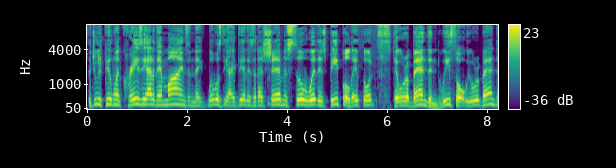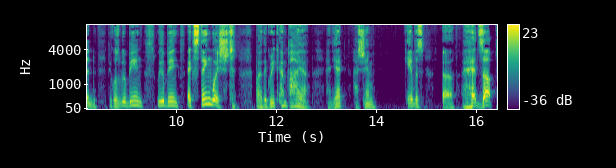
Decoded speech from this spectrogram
The Jewish people went crazy out of their minds, and they, what was the idea? They said Hashem is still with His people. They thought they were abandoned. We thought we were abandoned because we were being we were being extinguished by the Greek Empire, and yet Hashem gave us uh, heads up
